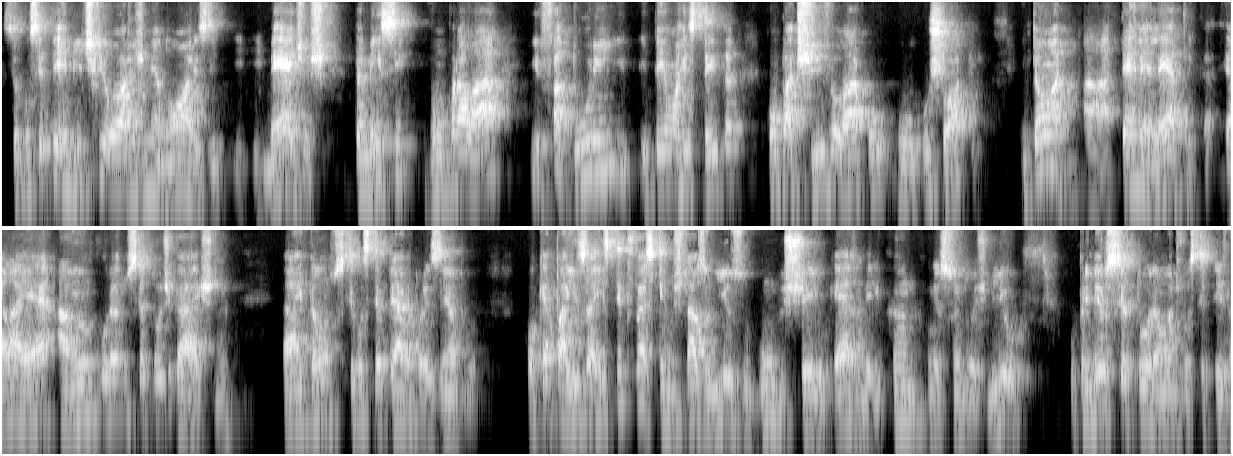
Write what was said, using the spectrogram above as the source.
você permite que lojas menores e, e, e médias também se vão para lá e faturem e, tenham uma receita compatível lá com, com, com o shopping. Então, a, a, termoelétrica ela é a âncora no setor de gás. Né? Tá? Então, se você pega, por exemplo, qualquer país aí, sempre foi assim. Nos Estados Unidos, o boom do cheio gás americano, que começou em 2000, o primeiro setor onde você teve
